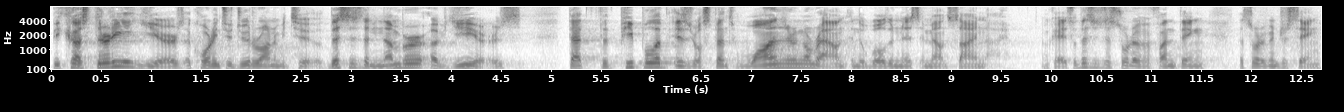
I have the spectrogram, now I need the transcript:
because 38 years, according to Deuteronomy 2, this is the number of years that the people of Israel spent wandering around in the wilderness in Mount Sinai. Okay, so this is just sort of a fun thing that's sort of interesting.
